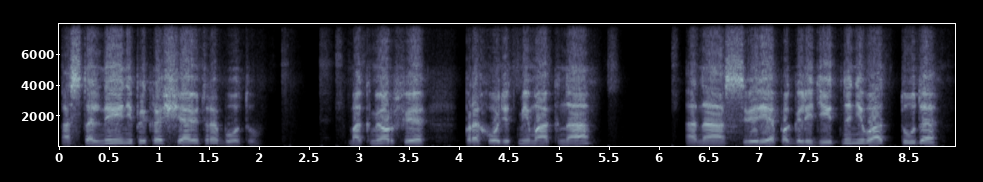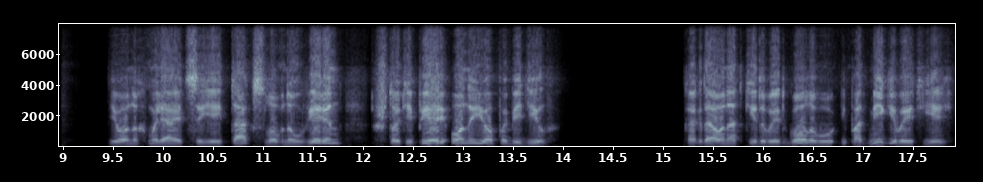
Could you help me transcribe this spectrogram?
Остальные не прекращают работу. МакМёрфи проходит мимо окна, она свирепо глядит на него оттуда, и он ухмыляется ей так, словно уверен, что теперь он ее победил. Когда он откидывает голову и подмигивает ей,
